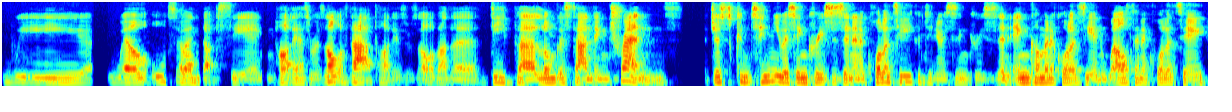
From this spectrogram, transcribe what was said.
we will also end up seeing, partly as a result of that, partly as a result of other deeper, longer standing trends, just continuous increases in inequality, continuous increases in income inequality and wealth inequality.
